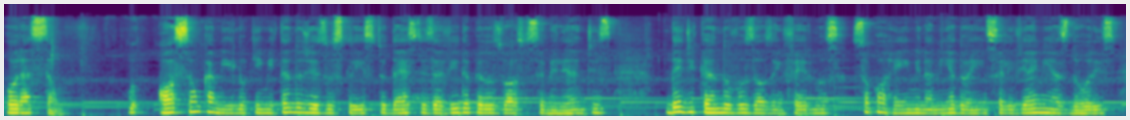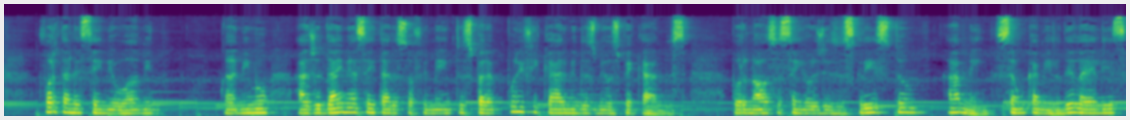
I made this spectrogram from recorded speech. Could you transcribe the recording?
Oração. Ó São Camilo, que imitando Jesus Cristo destes a vida pelos vossos semelhantes, dedicando-vos aos enfermos, socorrei-me na minha doença, aliviai minhas dores, fortalecei meu ânimo, ajudai-me a aceitar os sofrimentos para purificar-me dos meus pecados. Por nosso Senhor Jesus Cristo. Amém. São Camilo de Leles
